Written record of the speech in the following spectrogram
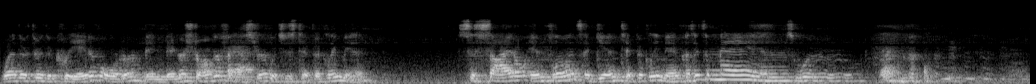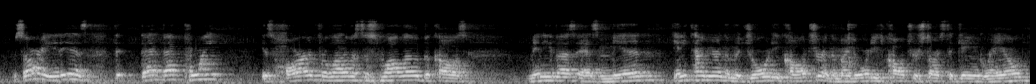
whether through the creative order, being bigger, stronger, faster, which is typically men, societal influence, again, typically men, because it's a man's world. I'm sorry, it is. That, that, that point is hard for a lot of us to swallow because many of us as men, anytime you're in the majority culture and the minority culture starts to gain ground,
